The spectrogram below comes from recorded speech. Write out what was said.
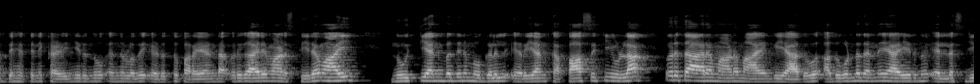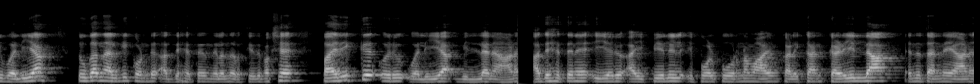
അദ്ദേഹത്തിന് കഴിഞ്ഞിരുന്നു എന്നുള്ളത് എടുത്തു പറയേണ്ട ഒരു കാര്യമാണ്. സ്ഥിരമായി നൂറ്റി അൻപതിന് മുകളിൽ എറിയാൻ കപ്പാസിറ്റിയുള്ള ഒരു താരമാണ് മായങ്ക് യാദവ്. അതുകൊണ്ട് തന്നെയായിരുന്നു എൽ എസ് ജി വലിയ തുക നൽകിക്കൊണ്ട് അദ്ദേഹത്തെ നിലനിർത്തിയത്. പക്ഷെ പരിക്ക് ഒരു വലിയ വില്ലനാണ്. അദ്ദേഹത്തിന് ഈ ഒരു ഐ പി എല്ലിൽ ഇപ്പോൾ പൂർണമായും കളിക്കാൻ കഴിയില്ല എന്ന് തന്നെയാണ്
